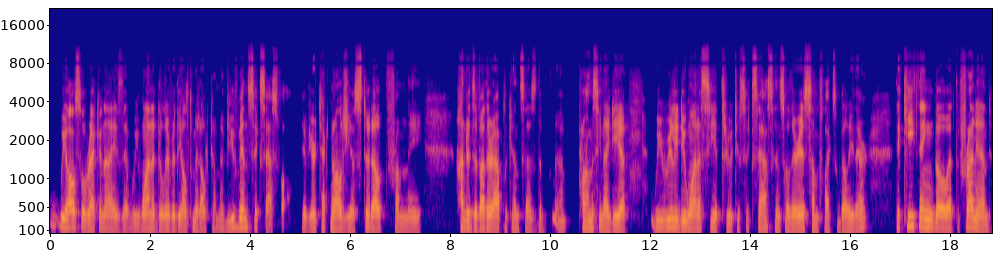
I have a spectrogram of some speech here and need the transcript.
we also recognize that we want to deliver the ultimate outcome. If you've been successful, if your technology has stood out from the hundreds of other applicants as the uh, promising idea, we really do want to see it through to success. And so there is some flexibility there. The key thing though at the front end,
